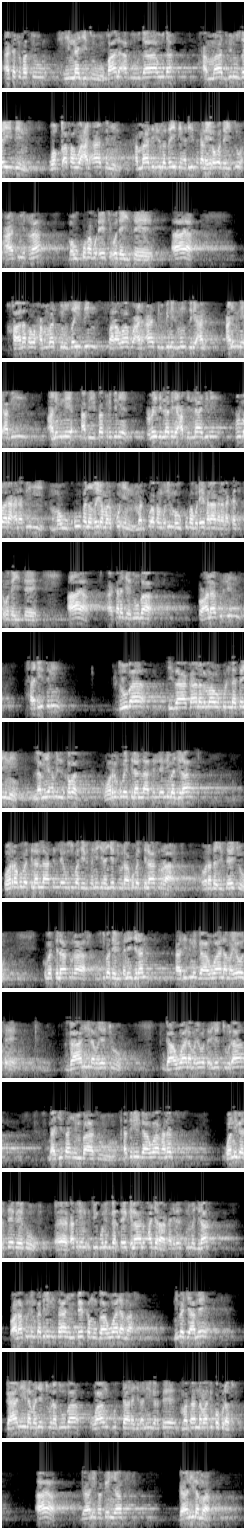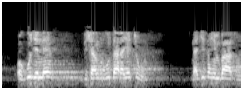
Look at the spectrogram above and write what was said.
akka cufattu hin najisu qaala abu daawuda حماد بن زيد وقفه عن عاصم حماد بن زيد حديث كان يرى أديس عاصم الرا موقوفة قريت أديس آية خالفه حماد بن زيد فرواه عن عاصم بن المنذر عن عن ابن أبي عن ابن أبي بكر بن عبيد الله بن عبد الله بن عمر عن أبيه موقوفا غير مرفوع مرفوعا كان قولين موقوفا قولين فراغا نكست أديس آية أكن جدوبا. وعلى كل حديثني دوبا إذا كان الماء كلتين لم يحمل الخبث والرقبة لله تلين مجرى والرقبة لله تلين ودوبا ديبسني جران جيشورا قبة لا سرى ورد إبسيشو قبة لا سرى ودوبا ديبسني جران حديثني قاوا لما يوتئ. Gaanii lama jechuu gaawwaa lama yoo ta'e jechuudha najisa hin baatu qadrii gaawwaa kanas wanni gartee beeku qadriin isii kunis gartee qilaalu hajara kajirees nima jira waalaa kullin qadriin isaa hin beekamu gaawwaa lama nima je'ame gaanii lama jechuudha duuba waan guddaadha jedhanii gartee mataan namaa xiqqoo fudhatu aya gaanii fakkeenyaaf gaanii lama ogguu jennee bishaan gurguddaadha jechuu najisa hin baatu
